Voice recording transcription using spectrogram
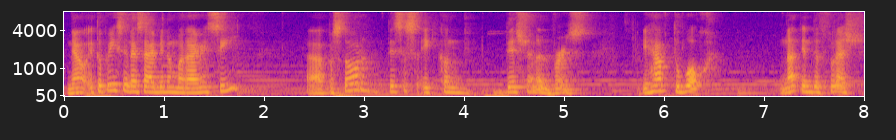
Now, ito po yung sinasabi ng marami, see, uh, Pastor, this is a conditional verse. You have to walk not in the flesh,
